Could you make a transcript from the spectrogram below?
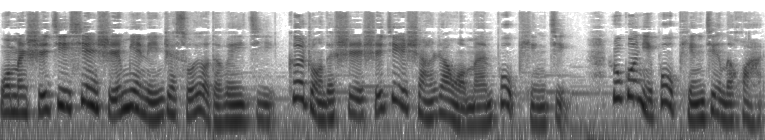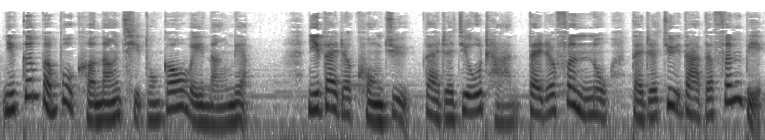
我们实际现实面临着所有的危机，各种的事实际上让我们不平静。如果你不平静的话，你根本不可能启动高维能量。你带着恐惧，带着纠缠，带着愤怒，带着巨大的分别，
